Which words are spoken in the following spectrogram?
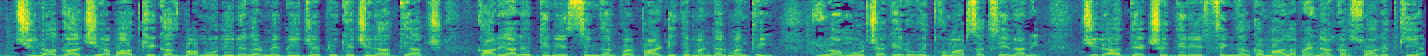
जिला गाजियाबाद के कस्बा मोदी नगर में बीजेपी के जिला अध्यक्ष कार्यालय दिनेश सिंघल पर पार्टी के मंडल मंत्री युवा मोर्चा के रोहित कुमार सक्सेना ने जिला अध्यक्ष दिनेश सिंघल का माला पहनाकर स्वागत किया,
